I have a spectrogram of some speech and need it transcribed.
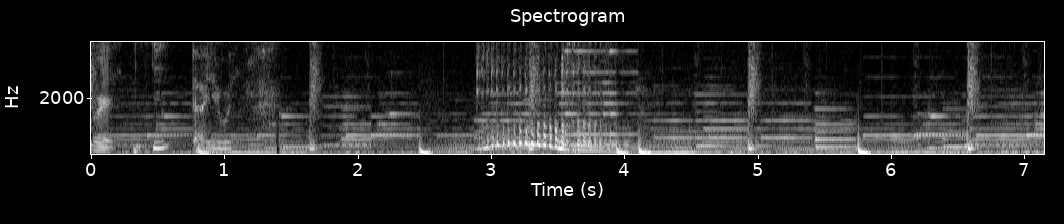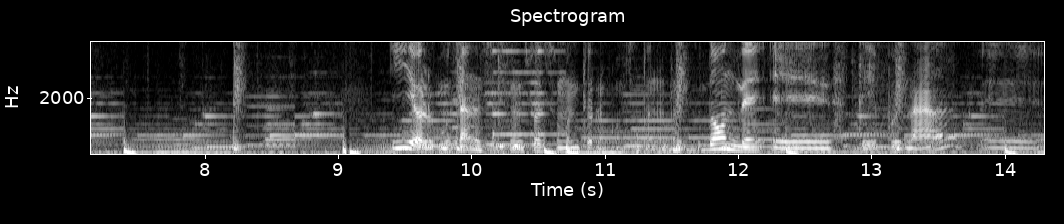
Ok, y. Ay, güey. Y hola, ¿cómo están? Esto es un espacio momento donde, este, pues nada, eh,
